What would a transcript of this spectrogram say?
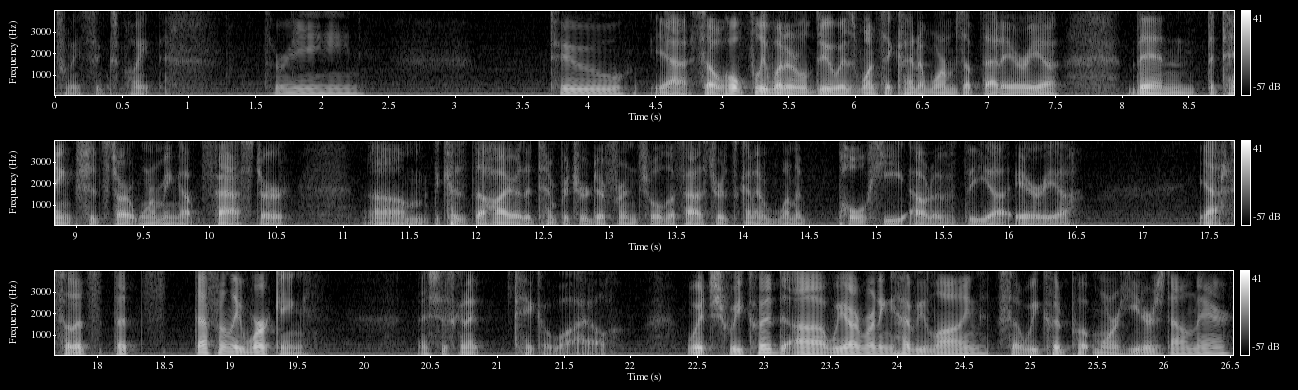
Twenty-six point three, two. Yeah. So hopefully, what it'll do is once it kind of warms up that area, then the tank should start warming up faster um, because the higher the temperature differential, the faster it's going to want to pull heat out of the uh, area. Yeah, so that's that's definitely working. It's just going to take a while. Which we could, uh, we are running heavy line, so we could put more heaters down there.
